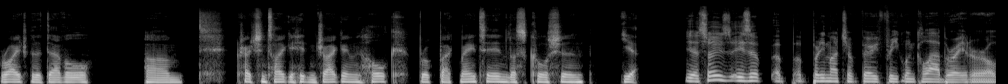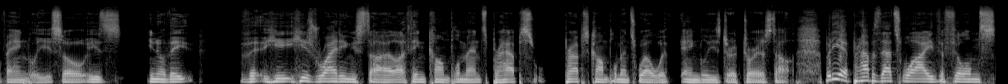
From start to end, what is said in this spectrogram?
Ride with the Devil, um, Crouching Tiger, Hidden Dragon, Hulk, Brokeback Mountain, Lust Caution. Yeah. Yeah, so he's, he's a, a, a, pretty much a very frequent collaborator of Ang Lee. So he's, you know, they, the, he, his writing style, I think, complements perhaps perhaps complements well with Ang Lee's directorial style. But yeah, perhaps that's why the films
